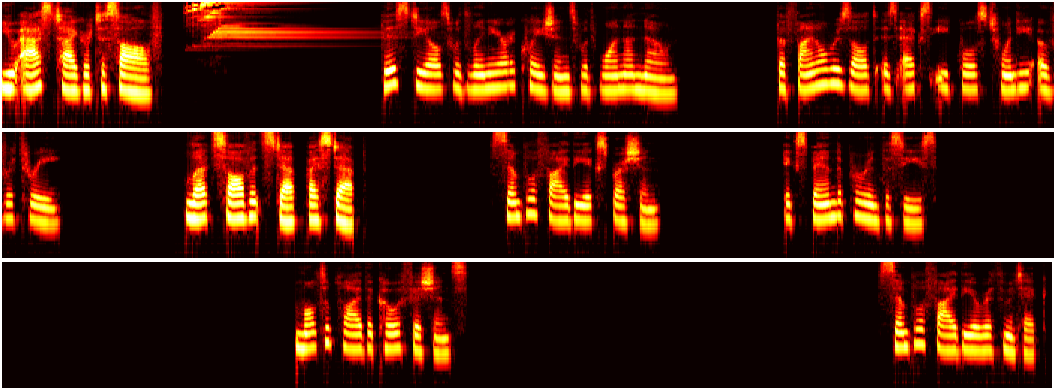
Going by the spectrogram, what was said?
You ask Tiger to solve. This deals with linear equations with one unknown. The final result is x equals 20 over 3. Let's solve it step by step. Simplify the expression. Expand the parentheses. Multiply the coefficients. Simplify the arithmetic.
